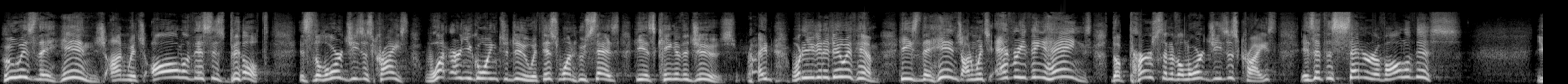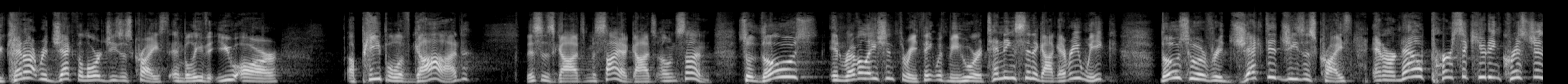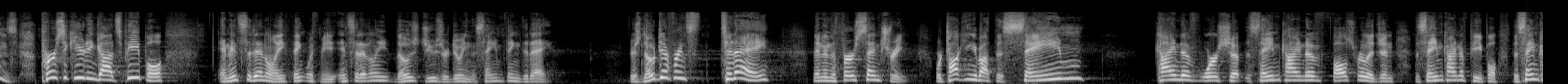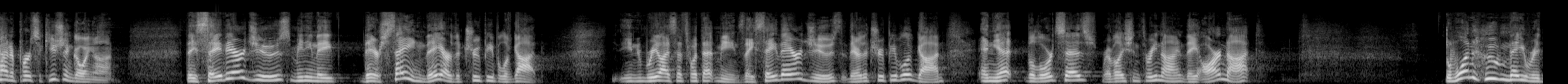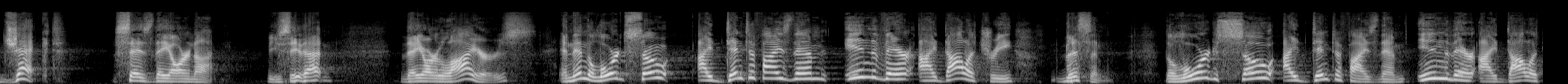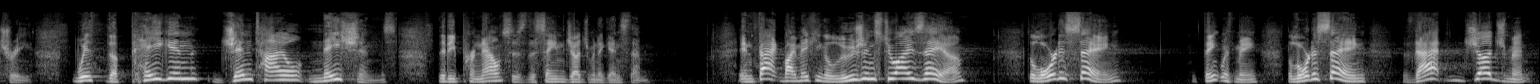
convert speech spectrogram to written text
Who is the hinge on which all of this is built? It's the Lord Jesus Christ. What are you going to do with this one who says he is King of the Jews, right? What are you going to do with him? He's the hinge on which everything hangs. The person of the Lord Jesus Christ is at the center of all of this. You cannot reject the Lord Jesus Christ and believe that you are a people of God. This is God's Messiah, God's own Son. So, those in Revelation 3, think with me, who are attending synagogue every week, those who have rejected Jesus Christ and are now persecuting Christians, persecuting God's people, and incidentally, think with me, incidentally, those Jews are doing the same thing today. There's no difference today than in the first century. We're talking about the same kind of worship, the same kind of false religion, the same kind of people, the same kind of persecution going on. They say they are Jews, meaning they, they're saying they are the true people of God. You realize that's what that means. They say they are Jews, they're the true people of God, and yet the Lord says, Revelation 3 9, they are not. The one whom they reject says they are not. You see that? They are liars. And then the Lord so identifies them in their idolatry Listen, The Lord so identifies them in their idolatry with the pagan Gentile nations that he pronounces the same judgment against them. In fact, by making allusions to Isaiah, the Lord is saying, think with me, the Lord is saying that judgment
